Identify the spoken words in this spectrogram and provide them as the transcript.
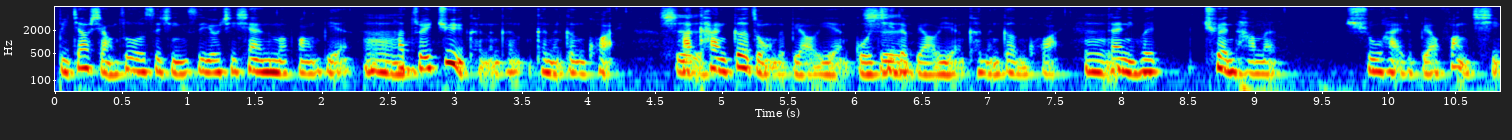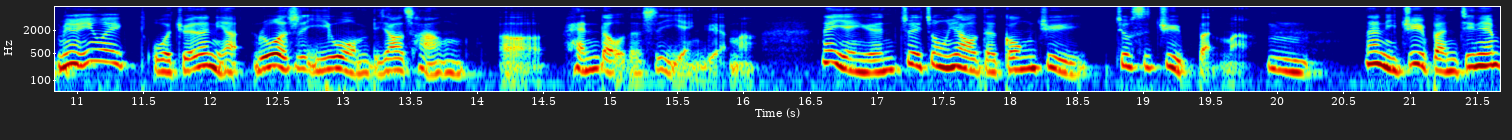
比较想做的事情是，尤其现在那么方便，嗯，他追剧可能可能可能更快，是他看各种的表演，国际的表演可能更快。嗯，但你会劝他们书还是不要放弃？没有，因为我觉得你要，如果是以我们比较常。呃，handle 的是演员嘛？那演员最重要的工具就是剧本嘛。嗯，那你剧本今天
